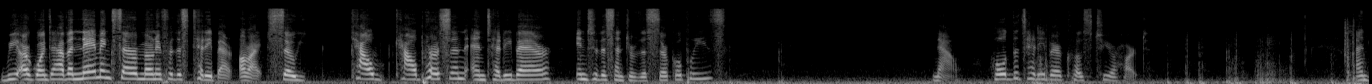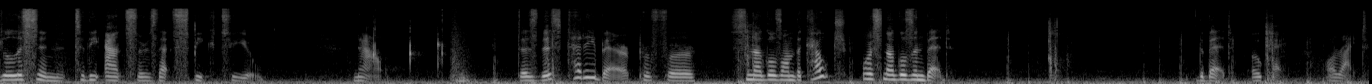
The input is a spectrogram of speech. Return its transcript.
we are going to have a naming ceremony for this teddy bear. All right, so cow, cow person and teddy bear into the center of the circle, please. Now, hold the teddy bear close to your heart and listen to the answers that speak to you. Now, does this teddy bear prefer snuggles on the couch or snuggles in bed? The bed. Okay. All right.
